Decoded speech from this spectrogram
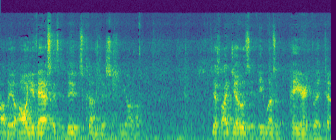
Father, all you've asked us to do is come just as we are. Just like Joseph, he wasn't prepared, but uh,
